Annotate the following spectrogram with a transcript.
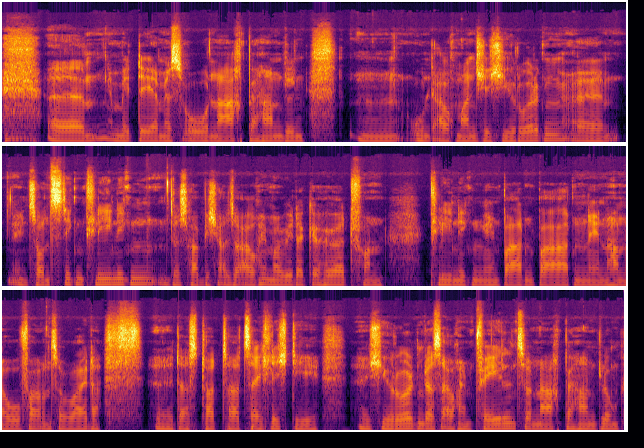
äh, mit DMSO nachbehandeln, mm, und auch manche Chirurgen äh, in sonstigen Kliniken. Das habe ich also auch immer wieder gehört von Kliniken in Baden-Baden, in Hannover und so weiter äh, dass dort tatsächlich die äh, Chirurgen das auch empfehlen zur Nachbehandlung.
